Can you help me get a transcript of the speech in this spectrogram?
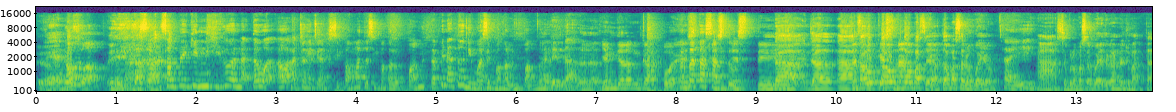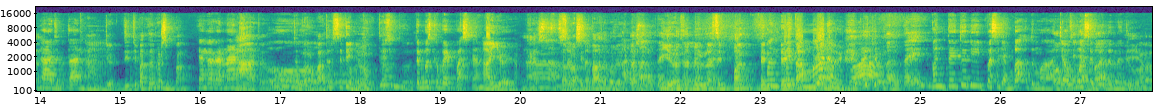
Eh, ada swap. Sa- sampai kini gue nggak tahu oh acung ngecek simpang mata simpang kalumpang tapi nggak tahu di mana simpang kalumpang Ada enggak lo? Yang jalan ke apa? ya? Perbatasan tuh. ST. Nah, jal, ah, tahu tahu tahu pas ya, tahu pasar Ubayo. Hai Ah, sebelum masuk Ubayo itu kan ada jembatan. nah jembatan Nah, di jembatan kan simpang. yang ke kanan Ah, tuh. oh Simpang itu simpang tembus ke bypass kan Ah iya iya. Nah, setelah simpang tuh baru Ada pantai. Iya, dulu simpang dari ke mana lah. Pak? Pantai. pantai itu di Pasir Jambak tuh mah Oh, jauh sebelum itu Iya,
